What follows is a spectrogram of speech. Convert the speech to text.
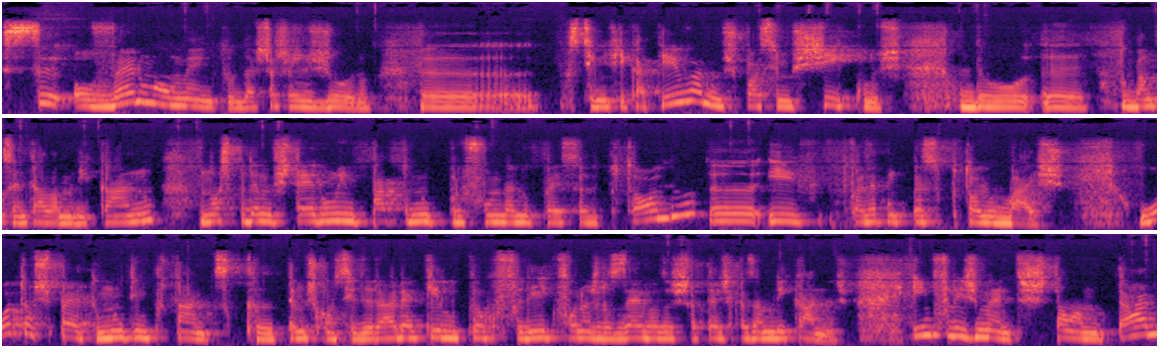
se houver um aumento das taxas de juro uh, significativa nos próximos ciclos do, uh, do, Banco Central americano, nós podemos ter um impacto muito profundo no preço do petróleo uh, e fazer com que o preço do petróleo baixe. O outro aspecto muito importante que temos que considerar é aquilo que eu referi, que foram as reservas estratégicas americanas. Infelizmente estão à metade.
